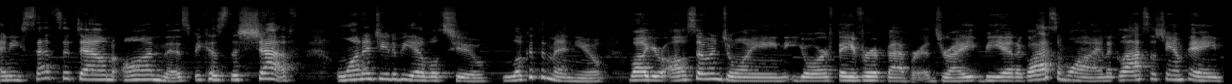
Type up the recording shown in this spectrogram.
and he sets it down on this because the chef wanted you to be able to look at the menu while you're also enjoying your favorite beverage, right? Be it a glass of wine, a glass of champagne,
